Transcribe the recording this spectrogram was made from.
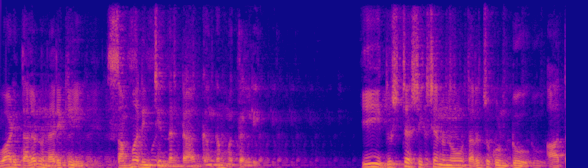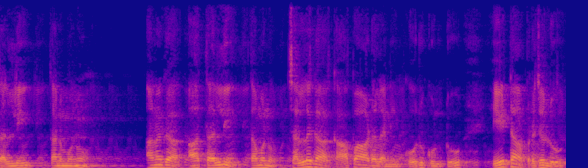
వాడి తలను నరికి సంహరించిందంట గంగమ్మ తల్లి. ఈ దుష్ట శిక్షణను తలుచుకుంటూ ఆ తల్లి తనమును అనగా ఆ తల్లి తమను చల్లగా కాపాడాలని కోరుకుంటూ ఏటా ప్రజలు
